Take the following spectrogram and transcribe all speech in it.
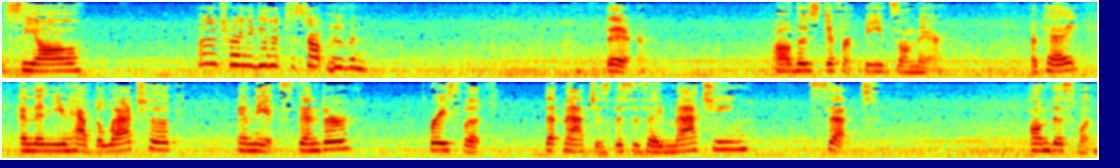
See all? I'm trying to get it to stop moving. There. All those different beads on there. Okay? And then you have the latch hook and the extender bracelet that matches. This is a matching set on this one.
